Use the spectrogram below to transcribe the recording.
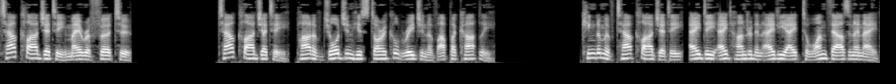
Tauklarjeti may refer to Tauklarjeti, part of Georgian historical region of Upper Kartli. Kingdom of Tauklarjeti, AD 888–1008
